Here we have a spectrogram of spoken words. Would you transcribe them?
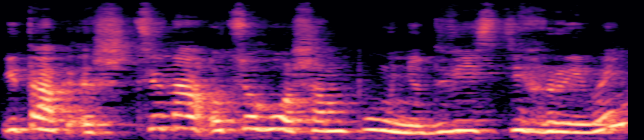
І так, ціна оцього шампуню 200 гривень.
